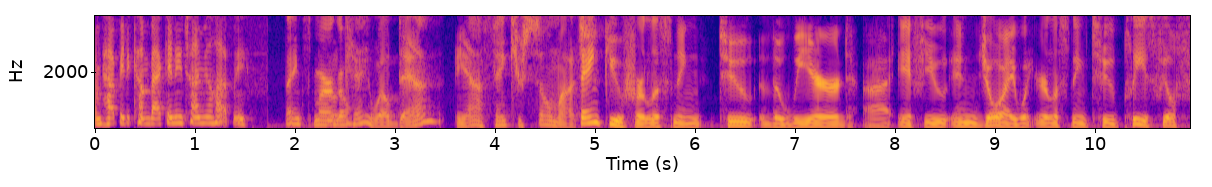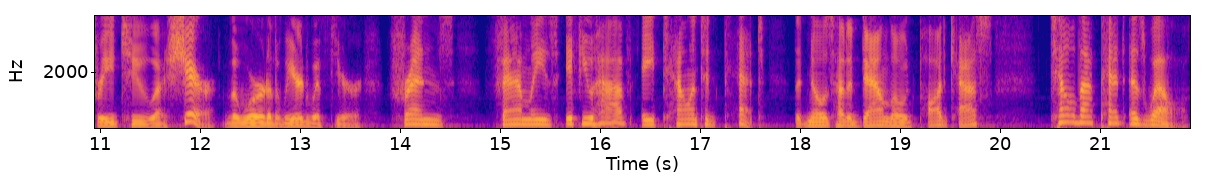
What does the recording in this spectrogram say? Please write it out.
I'm happy to come back anytime you'll have me. Thanks, Margo. Okay, well, Dan, yeah, thank you so much. Thank you for listening to The Weird. Uh, if you enjoy what you're listening to, please feel free to uh, share the word of the weird with your friends, families. If you have a talented pet that knows how to download podcasts, tell that pet as well.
